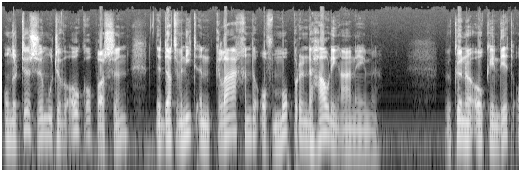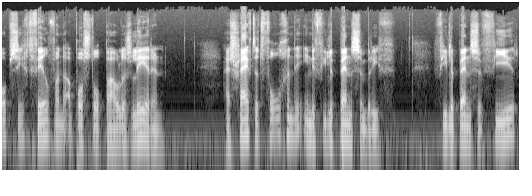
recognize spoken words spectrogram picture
Ondertussen moeten we ook oppassen dat we niet een klagende of mopperende houding aannemen. We kunnen ook in dit opzicht veel van de apostel Paulus leren. Hij schrijft het volgende in de Filippenzenbrief. Filippenzen 4,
